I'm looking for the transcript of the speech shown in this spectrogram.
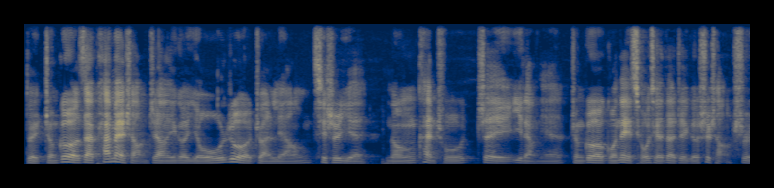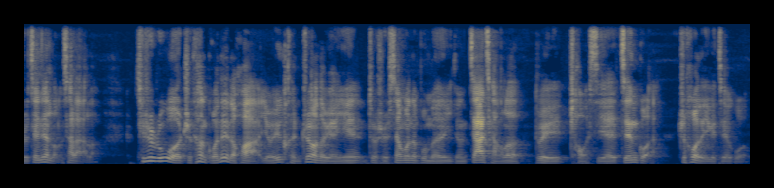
对，整个在拍卖上这样一个由热转凉，其实也能看出这一两年整个国内球鞋的这个市场是渐渐冷下来了。其实如果只看国内的话，有一个很重要的原因就是相关的部门已经加强了对炒鞋监管之后的一个结果。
